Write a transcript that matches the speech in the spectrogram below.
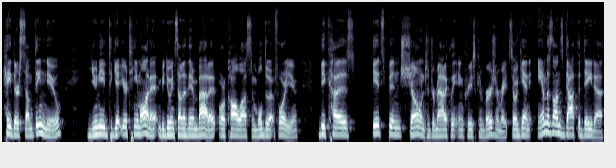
hey, there's something new. You need to get your team on it and be doing something about it, or call us and we'll do it for you because it's been shown to dramatically increase conversion rate. So again, Amazon's got the data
